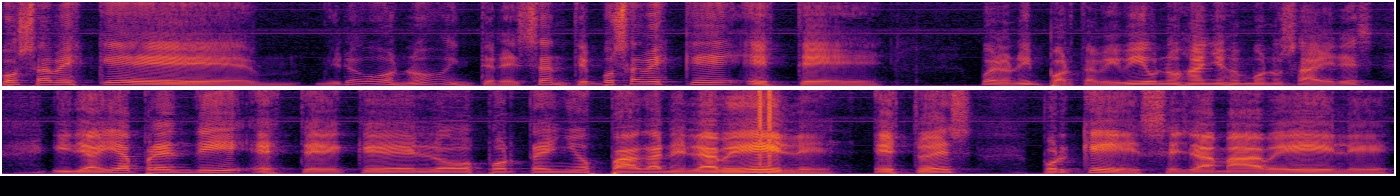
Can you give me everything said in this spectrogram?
Vos sabés que, mira vos, ¿no? Interesante. Vos sabés que, este, bueno, no importa, viví unos años en Buenos Aires y de ahí aprendí este, que los porteños pagan el ABL, esto es, ¿por qué se llama ABL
